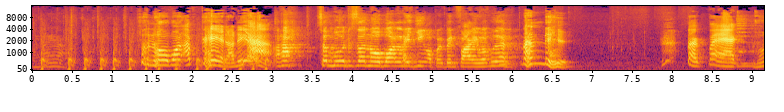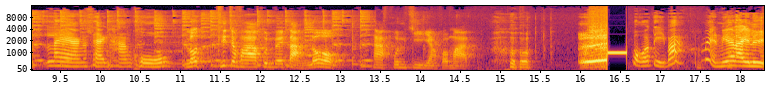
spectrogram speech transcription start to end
อะไรอะสโนบอลอัปเกรดอะเนี่ยอะสมูทสโนบอลอะไรยิงออกไปเป็นไฟวะเพื่อน นั่นดิ แปลกๆรถแรงแซงทางโค้ง รถที่จะพาคุณไปต่างโลก หากคุณขี่อย่างประมาท ปกติปะไม่เห็นมีอะไรเลย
